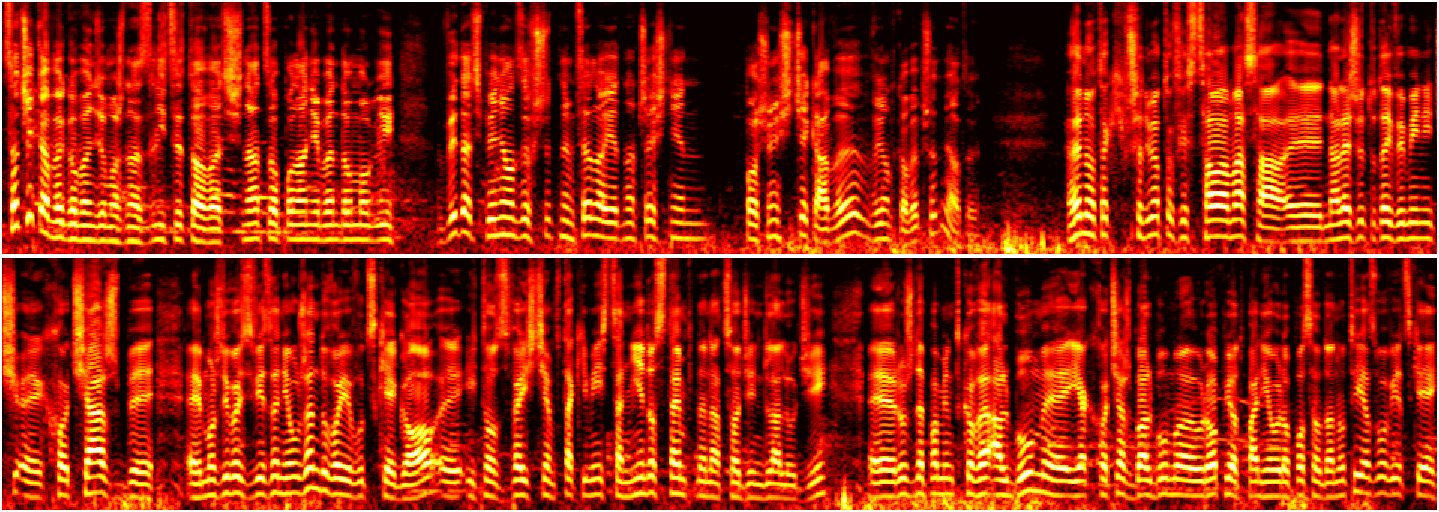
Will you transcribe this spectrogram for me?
Co ciekawego będzie można zlicytować? Na co Polanie będą mogli wydać pieniądze w szczytnym celu, a jednocześnie posiąść ciekawe, wyjątkowe przedmioty? E, No, takich przedmiotów jest cała masa. E, Należy tutaj wymienić e, chociażby możliwość zwiedzenia Urzędu Wojewódzkiego i to z wejściem w takie miejsca niedostępne na co dzień dla ludzi. Różne pamiątkowe albumy, jak chociażby albumy o Europie od pani europoseł Danuty Jazłowieckiej,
